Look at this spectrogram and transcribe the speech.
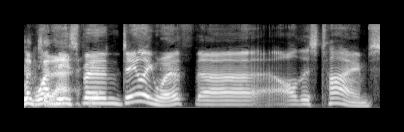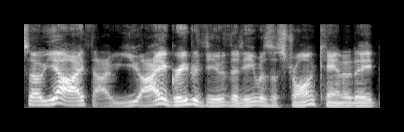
what he's been yeah. dealing with uh, all this time. So yeah, I thought you I agreed with you that he was a strong candidate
